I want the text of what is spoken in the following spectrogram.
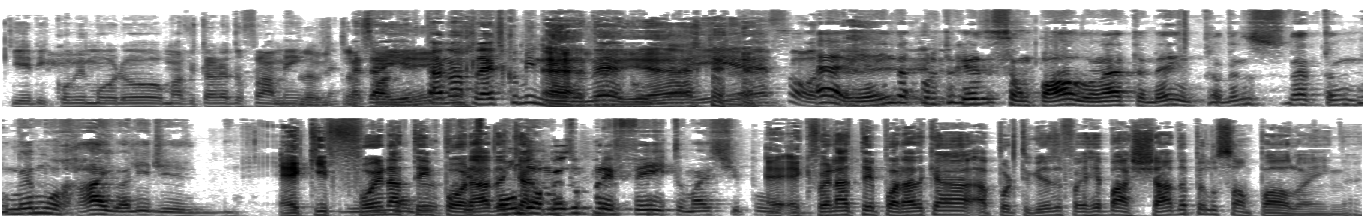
que ele comemorou uma vitória do Flamengo, né? Mas aí ele tá no Atlético Mineiro, é, né, Guga? É... Aí é foda. É, e ainda português e São Paulo, né, também, pelo menos estão né, no mesmo raio ali de. É que foi de, na temporada que. A... é o mesmo prefeito, mas tipo. É, é, que foi na temporada que a, a portuguesa foi rebaixada pelo São Paulo ainda.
